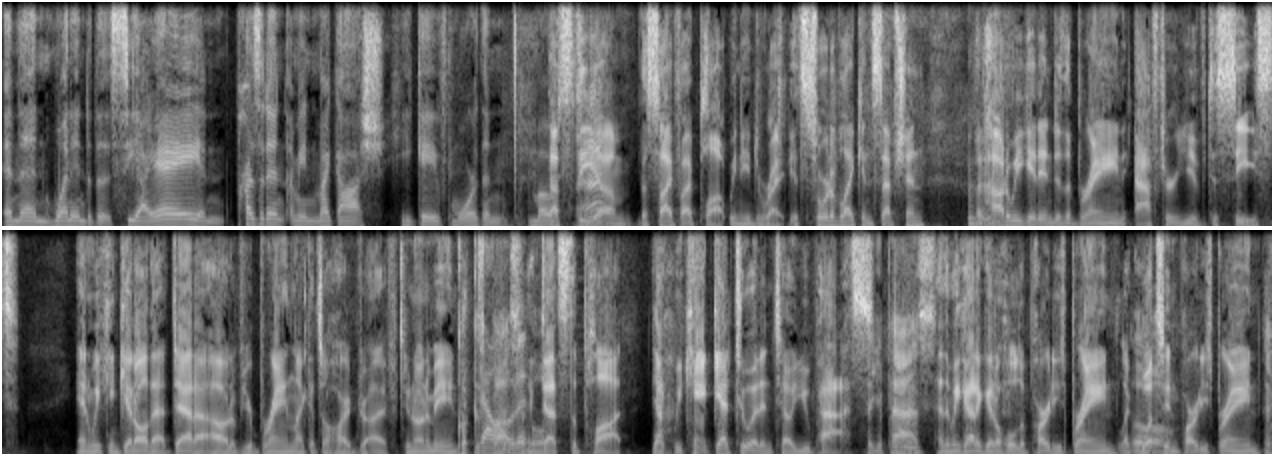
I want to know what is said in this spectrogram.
and then went into the CIA and president. I mean, my gosh, he gave more than most. That's the um, the sci-fi plot we need to write. It's sort of like Inception, but how do we get into the brain after you've deceased, and we can get all that data out of your brain like it's a hard drive? Do you know what I mean? quick as Download possible. Like that's the plot. Yeah. Like we can't get to it until you pass. so you pass. and then we got to get a hold of Party's brain. Like what's Oh. in Party's brain? And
